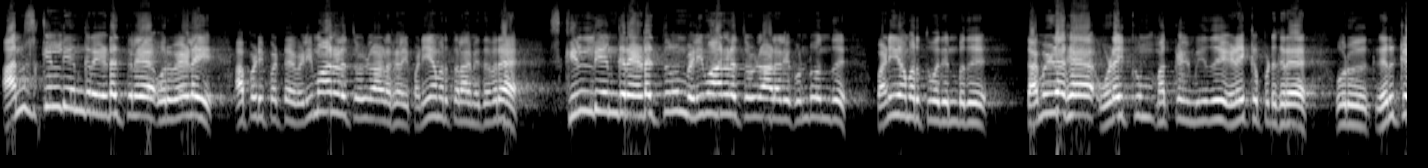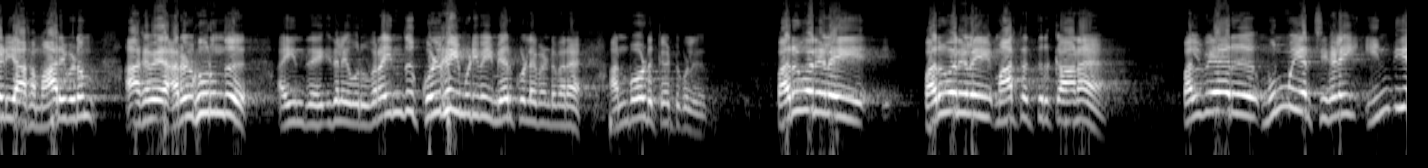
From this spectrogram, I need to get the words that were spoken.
அன்ஸ்கில்டு என்கிற இடத்திலே ஒருவேளை அப்படிப்பட்ட வெளிமாநில தொழிலாளர்களை பணியமர்த்தலாமே தவிர ஸ்கில்டு என்கிற இடத்திலும் வெளிமாநில தொழிலாளரை கொண்டு வந்து பணியமர்த்துவது என்பது தமிழக உழைக்கும் மக்கள் மீது இழைக்கப்படுகிற ஒரு நெருக்கடியாக மாறிவிடும். ஆகவே அருள் கூர்ந்து இந்த இதில் ஒரு விரைந்து கொள்கை முடிவை மேற்கொள்ள வேண்டும் என அன்போடு கேட்டுக்கொள்கிறேன். பருவநிலை பருவநிலை மாற்றத்திற்கான பல்வேறு முன்முயற்சிகளை இந்திய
